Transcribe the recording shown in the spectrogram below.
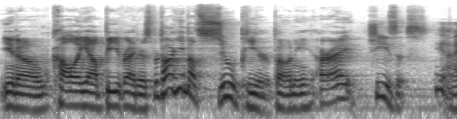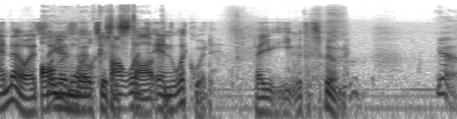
you know calling out beat writers. We're talking about soup here, Pony. All right, Jesus. Yeah, I know. It's, Almond it's milk is a solids and liquid that you eat with a spoon. Yeah,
